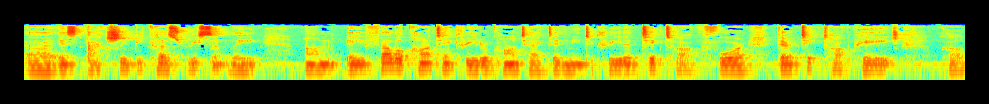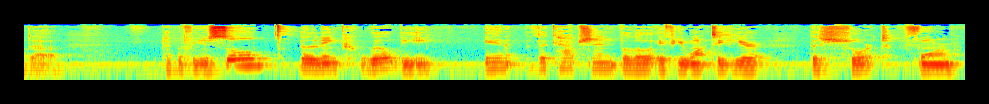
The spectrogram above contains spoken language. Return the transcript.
uh, is actually because recently um, a fellow content creator contacted me to create a TikTok for their TikTok page called uh, Pepper for Your Soul. The link will be in the caption below if you want to hear the short form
